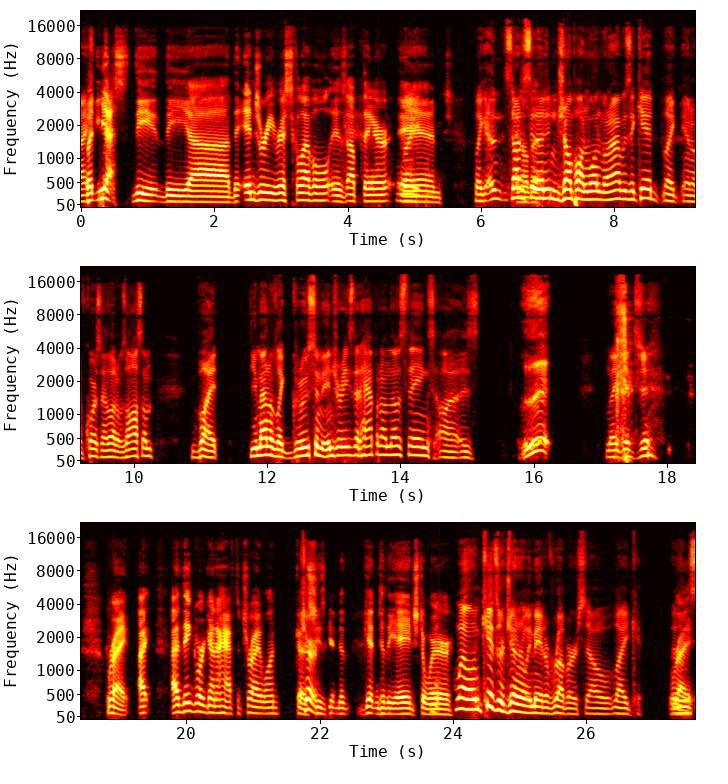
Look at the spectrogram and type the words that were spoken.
Nice. But yes, the the uh, the injury risk level is up there, Right. and Like it's not to say that. I didn't jump on one when I was a kid. Like, and of course I thought it was awesome, but the amount of like gruesome injuries that happen on those things uh, is like it's just Right. I I think we're gonna have to try one because Sure. she's getting to getting to the age to where Well, and kids are generally made of rubber, so like right.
